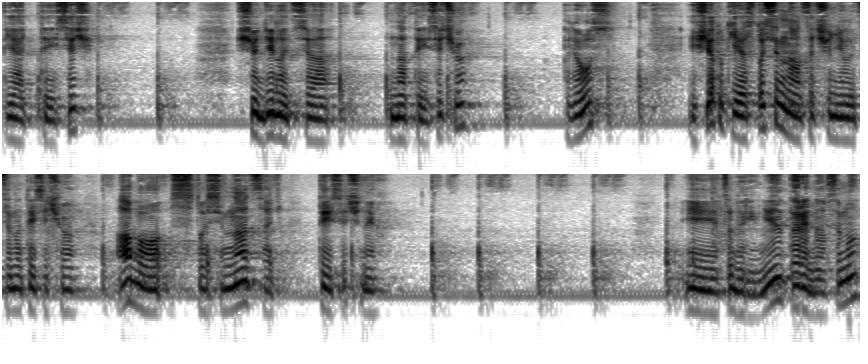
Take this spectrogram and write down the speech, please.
5 тисяч, що ділиться на тисячу. Плюс. І ще тут є 117, що ділиться на тисячу, або 117 тисячних. І це дорівнює. Переносимо.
